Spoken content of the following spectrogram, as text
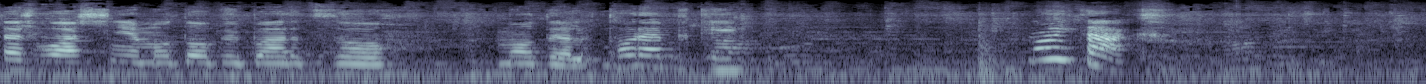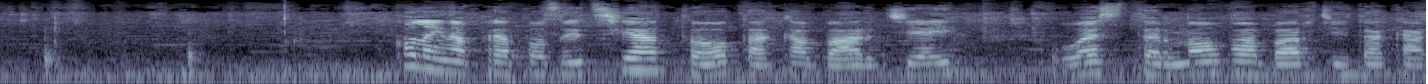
Też właśnie modowy bardzo model torebki. No i tak, Kolejna propozycja to taka bardziej westernowa, bardziej taka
